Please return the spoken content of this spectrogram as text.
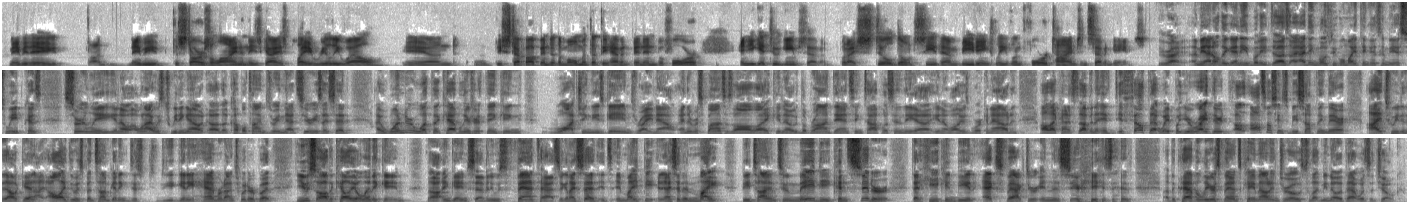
maybe they thought maybe the stars align and these guys play really well and uh, they step up into the moment that they haven't been in before and you get to a game seven. But I still don't see them beating Cleveland four times in seven games. Right. I mean, I don't think anybody does. I, I think most people might think it's going to be a sweep because certainly, you know, when I was tweeting out uh, a couple times during that series, I said, I wonder what the Cavaliers are thinking watching these games right now. And the response is all like, you know, LeBron dancing topless in the, uh, you know, while he was working out and all that kind of stuff. And it, it, felt that way. But you're right. There also seems to be something there. I tweeted out again. I, all I do is spend time getting just getting hammered on Twitter. But you saw the Kelly Olynyk game uh, in Game Seven. It was fantastic. And I said said it's, it might be, and I said it might be time to maybe consider that he can be an X factor in this series. and uh, the Cavaliers fans came out in droves to let me know that that was a joke.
